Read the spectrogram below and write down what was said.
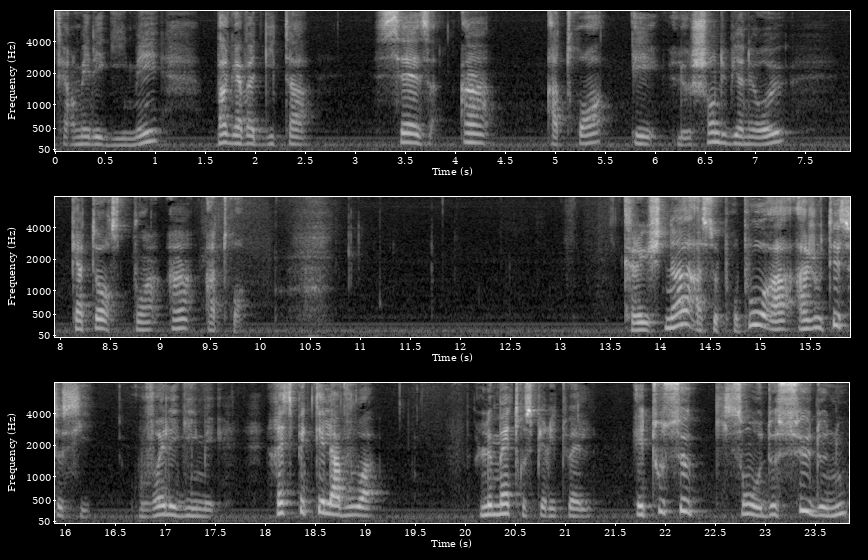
Fermez les guillemets. Bhagavad Gita 16, 1 à 3 et le chant du bienheureux 14.1 à 3. Krishna, à ce propos, a ajouté ceci. Ouvrez les guillemets. Respectez la voix, le maître spirituel, et tous ceux qui sont au-dessus de nous,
